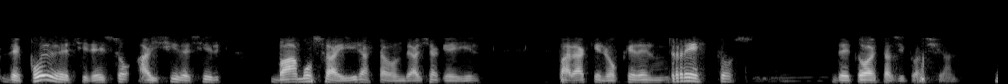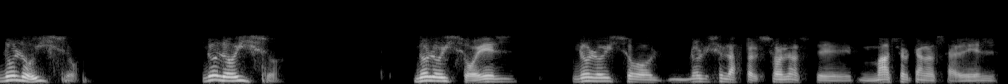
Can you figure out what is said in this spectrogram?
después de decir eso, ahí sí decir, vamos a ir hasta donde haya que ir para que no queden restos de toda esta situación. No lo hizo, no lo hizo, no lo hizo él, no lo hizo, no lo hicieron las personas eh, más cercanas a él,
